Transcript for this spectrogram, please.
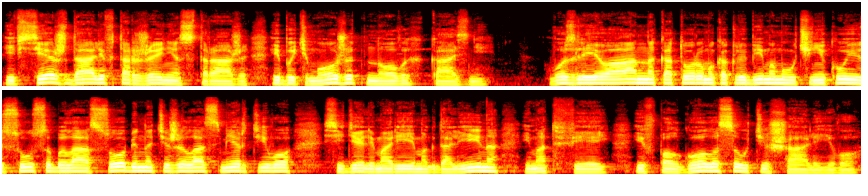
и все ждали вторжения стражи и, быть может, новых казней. Возле Иоанна, которому, как любимому ученику Иисуса, была особенно тяжела смерть его, сидели Мария Магдалина и Матфей, и в полголоса утешали его.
